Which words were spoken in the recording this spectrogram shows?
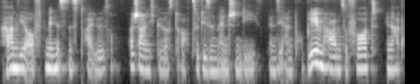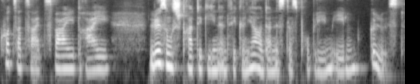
haben wir oft mindestens drei Lösungen. Wahrscheinlich gehörst du auch zu diesen Menschen, die, wenn sie ein Problem haben, sofort innerhalb kurzer Zeit zwei, drei Lösungsstrategien entwickeln. Ja, und dann ist das Problem eben gelöst.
